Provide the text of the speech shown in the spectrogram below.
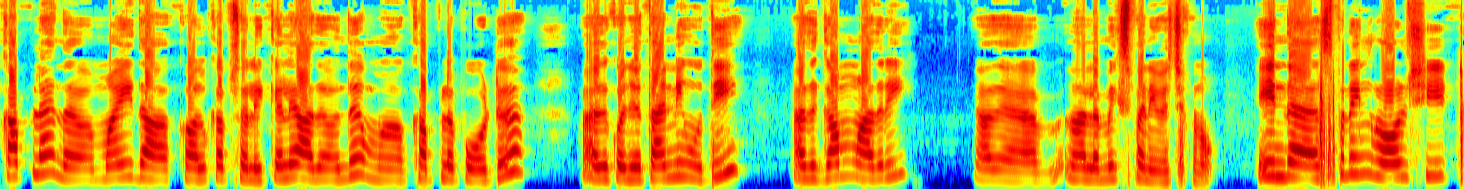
கப்பில் இந்த மைதா கால் கப் சொல்லிக்கல அதை வந்து கப்பில் போட்டு அது கொஞ்சம் தண்ணி ஊற்றி அது கம் மாதிரி அதை நல்லா மிக்ஸ் பண்ணி வச்சுக்கணும். இந்த ஸ்ப்ரிங் ரோல் ஷீட்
